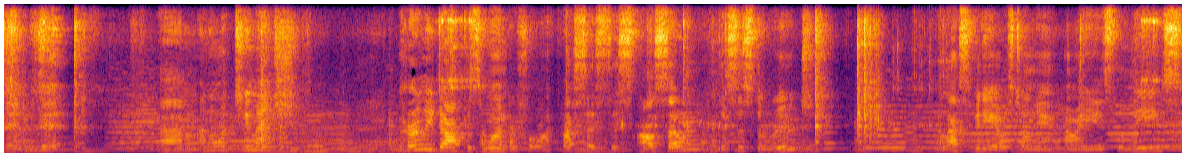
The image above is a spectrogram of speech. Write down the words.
benefit. Um, I don't want too much. Curly Dock is wonderful. I processed this also. This is the root. My last video I was telling you how I use the leaves.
